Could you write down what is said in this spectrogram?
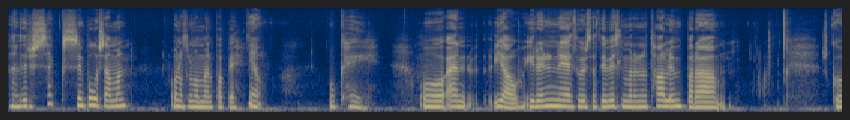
Þannig þið eru sex sem búið saman og náttúrulega mamma og pappi. já, Ok. Og en, já, í rauninni, þú veist að því við ætlum að að tala um bara, sko,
